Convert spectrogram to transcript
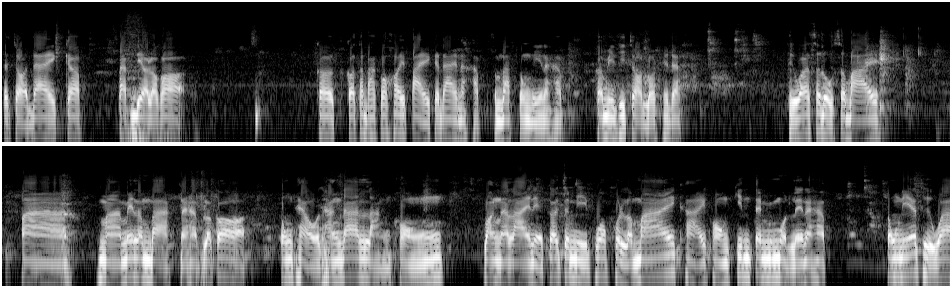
จะจอดได้ก็แป๊บเดียวแล้วก็ ก็ก็สักพักก็ค่อยไปก็ได้นะครับสำหรับตรงนี้นะครับ ก็มีที่จอดรถให้ได้ถือว่าสะดวกสบายมามาไม่ลำบากนะครับ แล้วก็ตรงแถวทางด้านหลังของวังนารายเนี่ยก็จะมีพวกผลไม้ขายของกินเต็มไปหมดเลยนะครับ ตรงนี้ถือว่า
